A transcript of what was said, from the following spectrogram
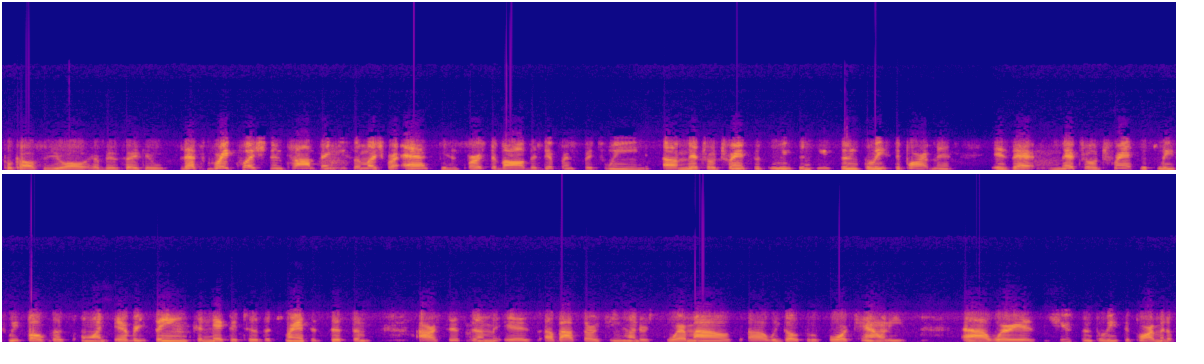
precautions you all have been taking? That's a great question, Tom. Thank you so much for asking. First of all, the difference between uh, Metro Transit Police and Houston Police Department is that Metro Transit Police, we focus on everything connected to the transit system. Our system is about 1,300 square miles. Uh, we go through four counties. Uh, whereas Houston Police Department, of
